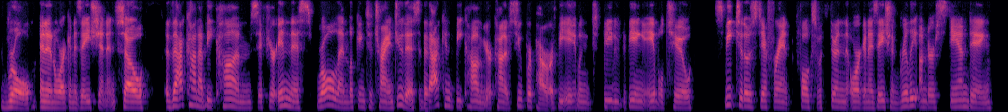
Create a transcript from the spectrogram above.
role in an organization. And so that kind of becomes, if you're in this role and looking to try and do this, that can become your kind of superpower of being able to be being able to speak to those different folks within the organization, really understanding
